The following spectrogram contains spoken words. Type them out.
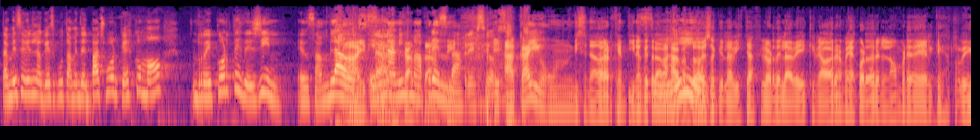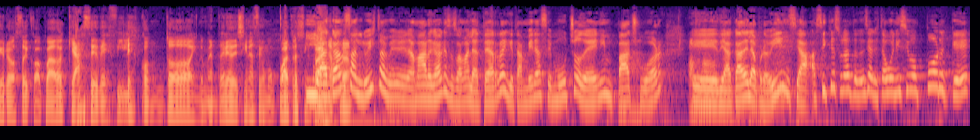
también se viene lo que es justamente el patchwork, que es como recortes de jean ensamblados Ay, en una misma encanta, prenda. sí. Precioso. Eh, acá hay un diseñador argentino que Sí. trabaja con todo eso, que la viste a Flor de la B, que ahora no me voy a acordar el nombre de él, que es re grosso y copado, que hace desfiles con todo indumentaria de cine hace como 4 o 5 Y años. acá en. San Luis también hay una marca que se llama La Terre, que también hace mucho denim patchwork eh, de acá de la provincia. Así que es una tendencia que está buenísimo porque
